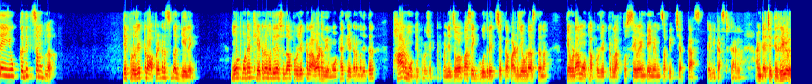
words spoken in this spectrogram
ते युग कधीच संपलं. ते प्रोजेक्टर ऑपरेटर सुद्धा गेले. मोठमोठ्या थिएटरमधले सुद्धा प्रोजेक्टर आवड हवी मोठ्या थिएटरमध्ये तर फार मोठे प्रोजेक्टर म्हणजे जवळपास एक गोदरेजचं कपाट जेवढं असतं ना तेवढा मोठा प्रोजेक्टर लागतो. सेव्हन्टी एम चा पिक्चर कास्ट टेलिकास्ट करायला. आणि त्याचे ते रीळ.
